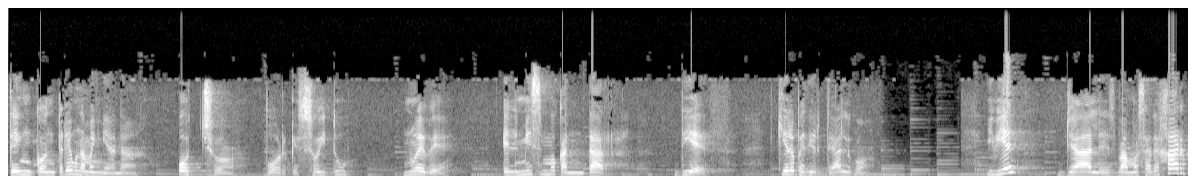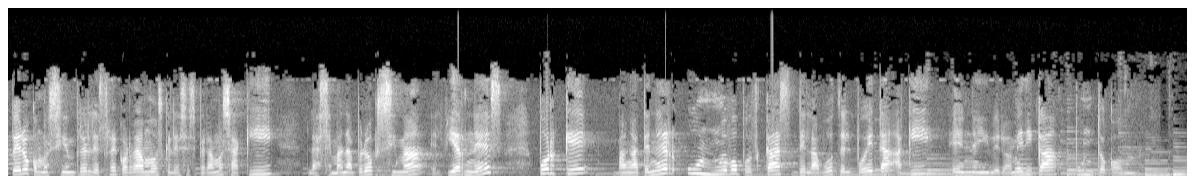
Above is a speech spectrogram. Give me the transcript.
Te encontré una mañana. 8. Porque soy tú. 9. El mismo cantar. 10. Quiero pedirte algo. Y bien, ya les vamos a dejar, pero como siempre les recordamos que les esperamos aquí la semana próxima, el viernes, porque van a tener un nuevo podcast de la voz del poeta aquí en iberoamérica.com.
